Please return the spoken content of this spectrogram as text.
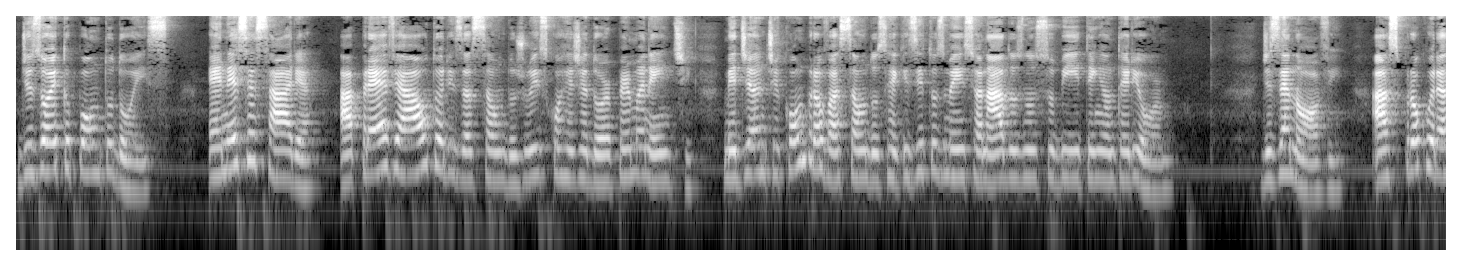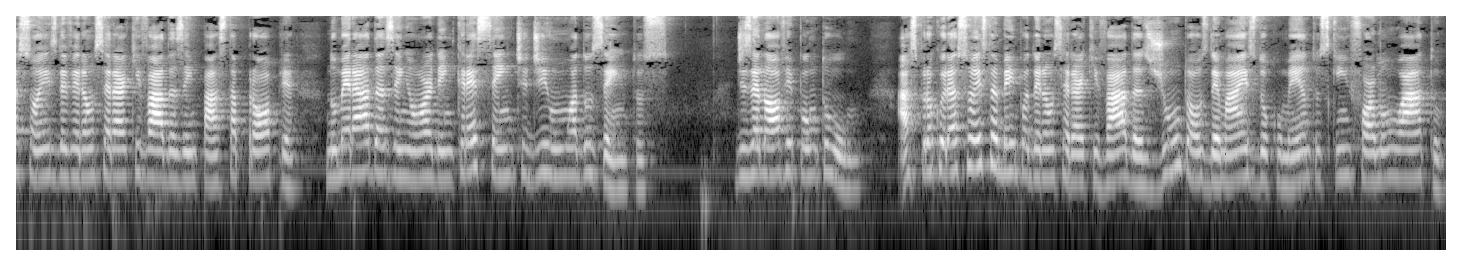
18.2. É necessária a prévia autorização do juiz corregedor permanente, mediante comprovação dos requisitos mencionados no subitem anterior. 19. As procurações deverão ser arquivadas em pasta própria, numeradas em ordem crescente de 1 a 200. 19.1. As procurações também poderão ser arquivadas junto aos demais documentos que informam o ato,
